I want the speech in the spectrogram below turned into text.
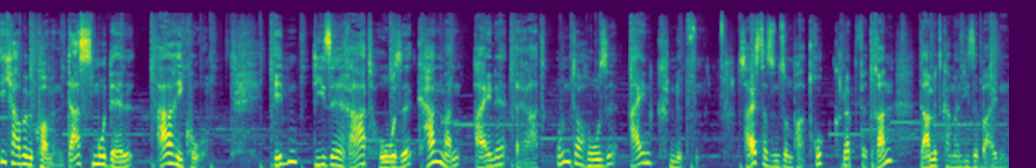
Ich habe bekommen das Modell Arico. In diese Radhose kann man eine Radunterhose einknüpfen. Das heißt, da sind so ein paar Druckknöpfe dran. Damit kann man diese beiden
